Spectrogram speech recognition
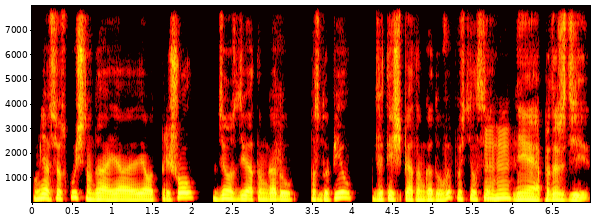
У меня все скучно, да. Я, я вот пришел в 99 году, поступил, в 2005 году выпустился. Мгм. Не, подожди.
